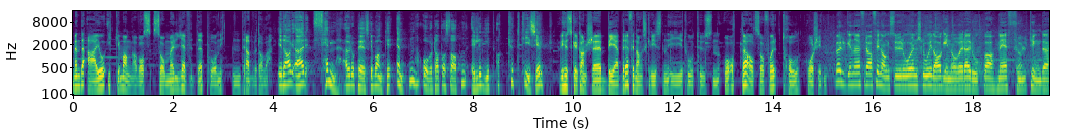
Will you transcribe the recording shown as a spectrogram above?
Men det er jo ikke mange av oss som levde på 1930-tallet. I dag er fem europeiske banker enten overtatt av staten eller gitt akutt krisehjelp. Vi husker kanskje bedre finanskrisen i 2008, altså for tolv år siden. Bølgene fra finansuroen slo i dag innover Europa med full tyngde.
